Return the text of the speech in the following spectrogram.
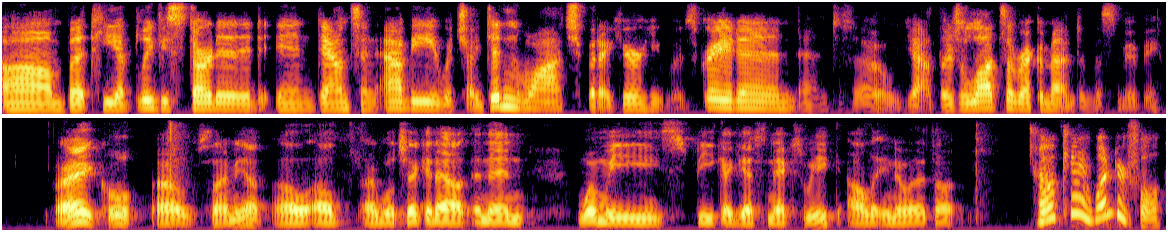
Um, but he, I believe he started in Downton Abbey, which I didn't watch, but I hear he was great in. And so, yeah, there's a lot to recommend in this movie. All right, cool. I'll sign me up. I'll I'll I will check it out, and then when we speak, I guess next week, I'll let you know what I thought. Okay, wonderful.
